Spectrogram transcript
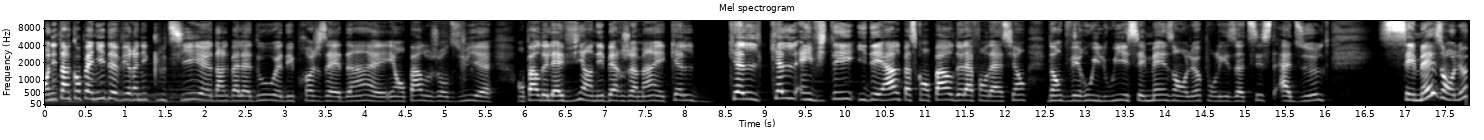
On est en compagnie de Véronique Cloutier euh, dans le balado euh, des proches aidants et on parle aujourd'hui, on parle de la vie en hébergement et quel quel, invité idéal parce qu'on parle de la fondation, donc Véro et Louis et ces maisons-là pour les autistes adultes. Ces maisons-là,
